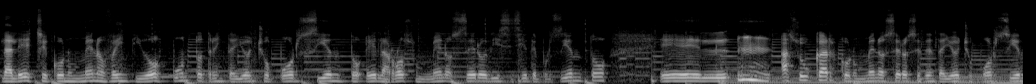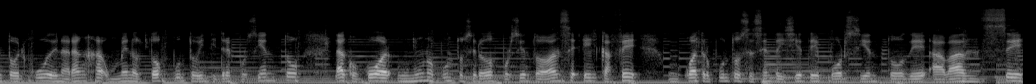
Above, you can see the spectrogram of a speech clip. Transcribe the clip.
la leche con un menos 22.38%, el arroz un menos 0.17%, el azúcar con un menos 0.78%, el jugo de naranja un menos 2.23%, la cocoa un 1.02% de avance, el café un 4.67% de avance,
